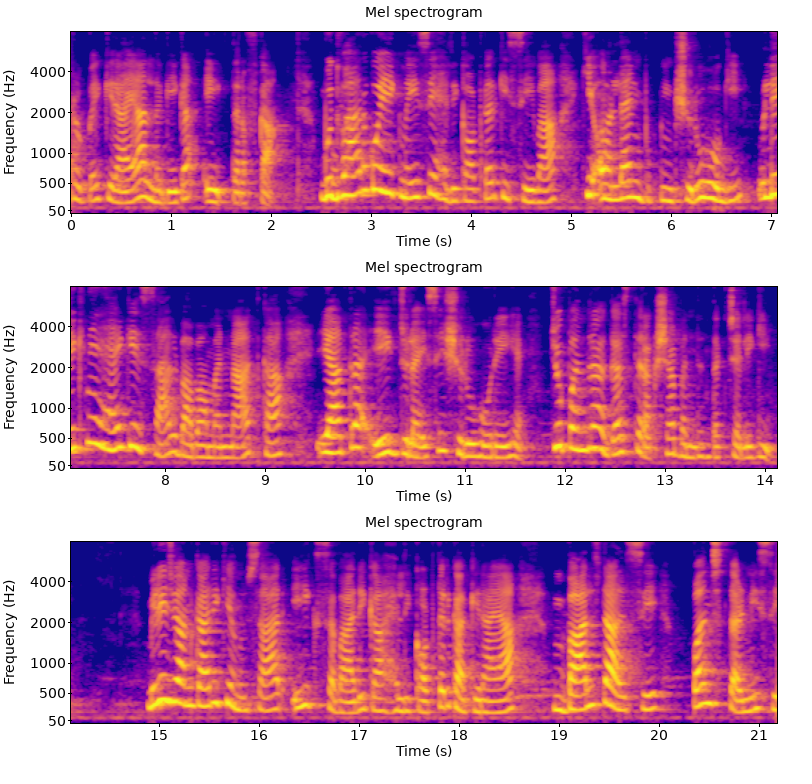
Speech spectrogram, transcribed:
रुपये किराया लगेगा एक तरफ़ का। बुधवार को एक मई से हेलीकॉप्टर की सेवा की ऑनलाइन बुकिंग शुरू होगी। उल्लेखनीय है कि इस साल बाबा अमरनाथ का यात्रा एक जुलाई से शुरू हो रही है, जो 15 अगस्त रक्षाबंधन तक चलेगी। मिली जानकारी के अनुसार एक सवारी का हेलीकॉप्टर का किराया बालटाल से पंचतरणी से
